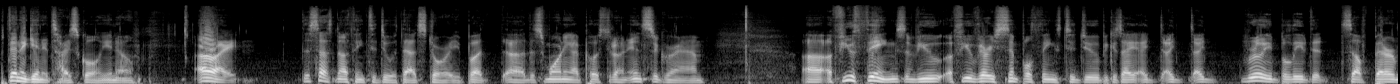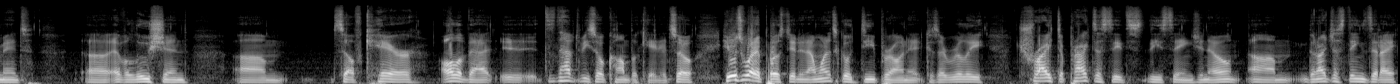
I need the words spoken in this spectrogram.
But then again, it's high school, you know. All right, this has nothing to do with that story, but uh, this morning I posted on Instagram. Uh, a few things, a few, a few very simple things to do because I, I, I, I really believe that self betterment, uh, evolution, um, self care, all of that, it, doesn't have to be so complicated. So here's what I posted, and I wanted to go deeper on it because I really tried to practice these these things. You know, um, they're not just things that I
